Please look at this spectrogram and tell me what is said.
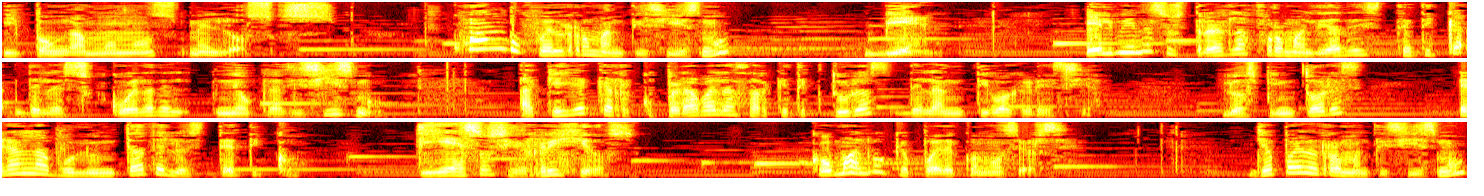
y pongámonos melosos. ¿Cuándo fue el romanticismo? Bien, él viene a sustraer la formalidad estética de la escuela del neoclasicismo, aquella que recuperaba las arquitecturas de la antigua Grecia. Los pintores eran la voluntad de lo estético, tiesos y rígidos, como algo que puede conocerse. Ya para el romanticismo,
